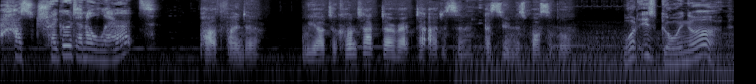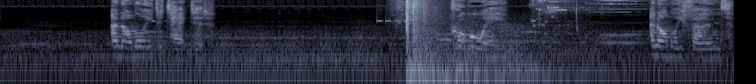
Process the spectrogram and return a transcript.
has triggered an alert. Pathfinder, we are to contact Director Addison as soon as possible. What is going on? Anomaly detected. Probe away. Anomaly found.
